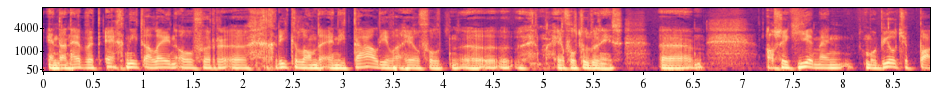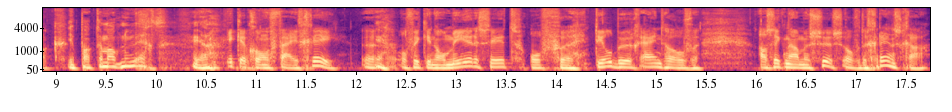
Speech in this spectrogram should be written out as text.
En dan hebben we het echt niet alleen over Griekenland en Italië, waar heel veel, heel veel te doen is. als ik hier mijn mobieltje pak. Je pakt hem ook nu echt. Ja. Ik heb gewoon 5G. Uh, ja. Of ik in Almere zit of uh, Tilburg, Eindhoven. Als ik naar mijn zus over de grens ga.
